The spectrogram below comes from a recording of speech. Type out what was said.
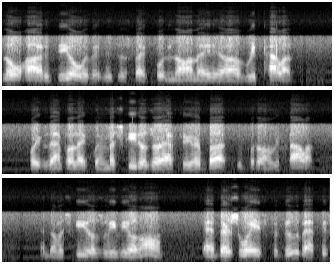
know how to deal with it. It's just like putting on a uh, repellent. For example, like when mosquitoes are after your butt, you put on repellent, and the mosquitoes leave you alone. And there's ways to do that. This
